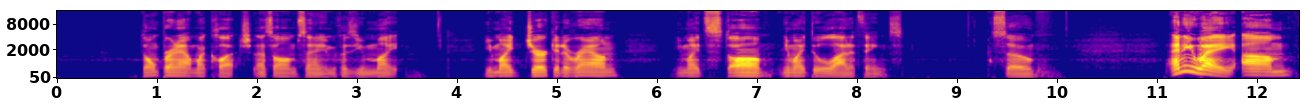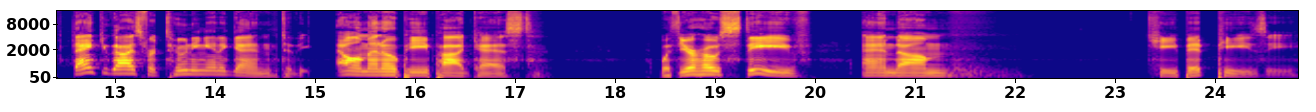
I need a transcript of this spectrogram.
Don't burn out my clutch. That's all I'm saying because you might. You might jerk it around. You might stall. You might do a lot of things. So, anyway, um, thank you guys for tuning in again to the LMNOP podcast with your host Steve, and um, keep it peasy.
